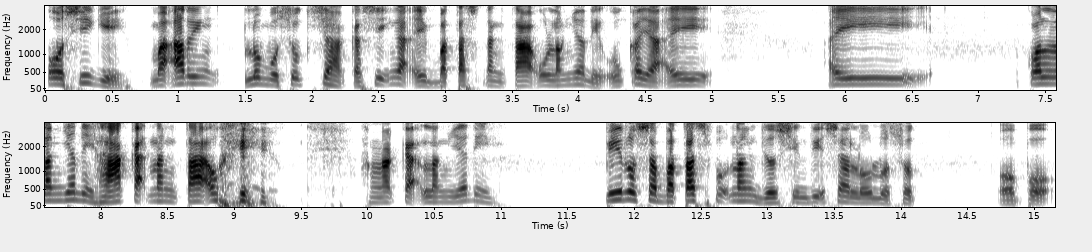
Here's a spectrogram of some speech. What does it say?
o sige, maaring lumusot siya kasi nga ay batas ng tao lang yan eh. O kaya ay, ay, kwan lang yan eh, haka ng tao eh. haka lang yan eh. Pero sa batas po ng Diyos, hindi siya lulusot. Opo.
